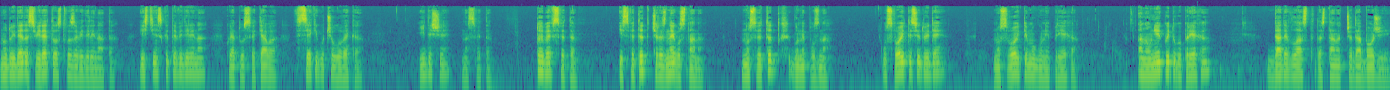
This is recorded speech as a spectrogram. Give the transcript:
но дойде да свидетелства за виделината, истинската виделина, която осветява всеки го човека, идеше на света. Той бе в света и светът чрез него стана, но светът го не позна. У своите си дойде, но своите му го не приеха. А на уния, които го приеха, даде власт да станат чада Божии,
